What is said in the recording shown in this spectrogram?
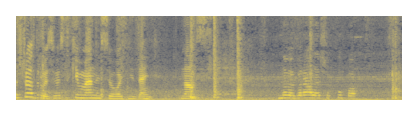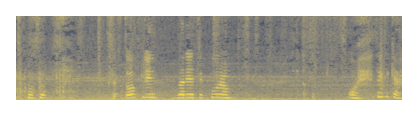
Ну що, друзі, ось такий в мене сьогодні день. Нас ми вибирали, що купа картоплі варити курам. Ой, та й таке.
